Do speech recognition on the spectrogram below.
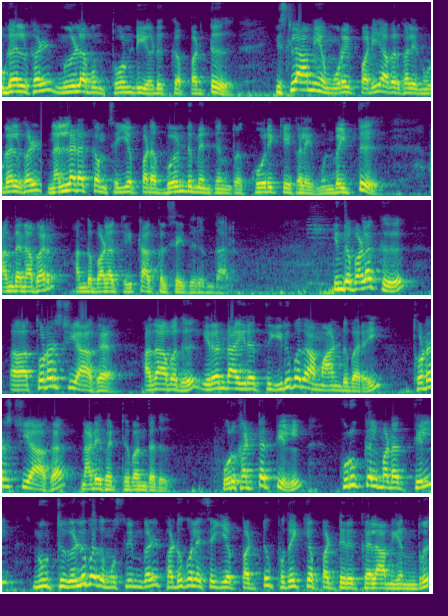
உடல்கள் மீளவும் தோண்டி எடுக்கப்பட்டு இஸ்லாமிய முறைப்படி அவர்களின் உடல்கள் நல்லடக்கம் செய்யப்பட வேண்டும் என்கின்ற கோரிக்கைகளை முன்வைத்து அந்த நபர் அந்த வழக்கை தாக்கல் செய்திருந்தார். இந்த வழக்கு தொடர்ச்சியாக அதாவது இரண்டாயிரத்து இருபதாம் ஆண்டு வரை தொடர்ச்சியாக நடைபெற்று வந்தது. ஒரு கட்டத்தில் குருக்கல் மடத்தில் நூற்று எழுபது முஸ்லிம்கள் படுகொலை செய்யப்பட்டு புதைக்கப்பட்டிருக்கலாம் என்று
